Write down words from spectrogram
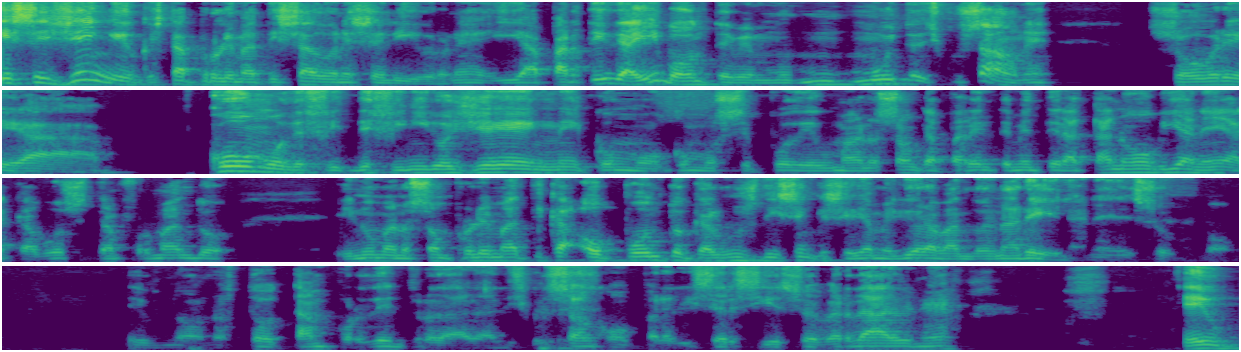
ese gen é o que está problematizado nesse livro. Né? E a partir de aí, bom, teve muita discussão né? sobre a, como definir o gen, né? como, como se pode, uma noção que aparentemente era tão óbvia, né? acabou se transformando em uma noção problemática, ao ponto que alguns dizem que seria melhor abandonar ela. Né? No, no estou tan por dentro da, da discusión como para dizer se iso é verdade, né? Eu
